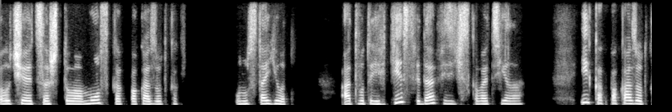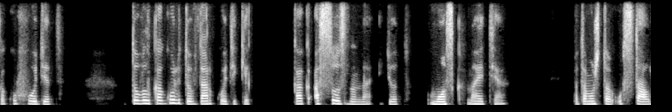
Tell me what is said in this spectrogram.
получается, что мозг, как показывают, как он устает от вот этих действий, да, физического тела, и как показывают, как уходит то в алкоголе, то в наркотике, как осознанно идет мозг на эти, потому что устал.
